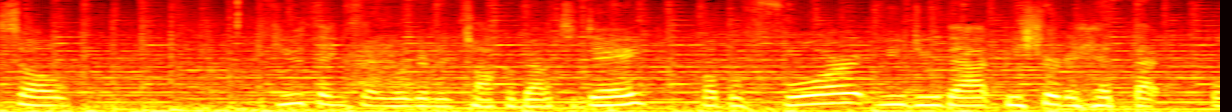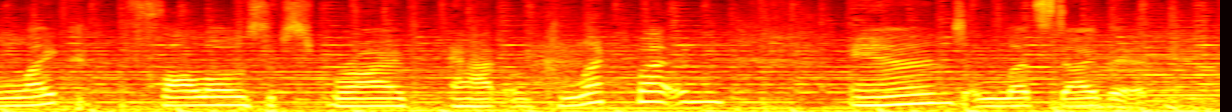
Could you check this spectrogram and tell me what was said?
So a few things that we're going to talk about today. But before you do that, be sure to hit that like, follow, subscribe, add, or collect button. And let's dive in.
